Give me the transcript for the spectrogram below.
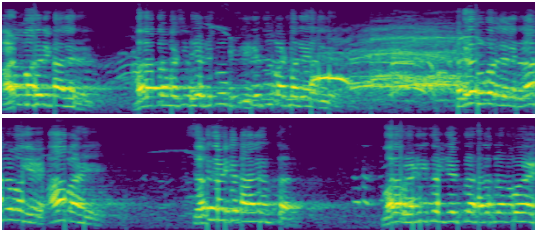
आडम माघारी आले आहे मला आता माशी म्हणजे देशमुख भेटले. आलेले सगळे उभारलेले राष्ट्रवादी आहे आप आहे. सगळे जण आल्यानंतर मला रणनीतीचा विजयचा सारखा नको आहे.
